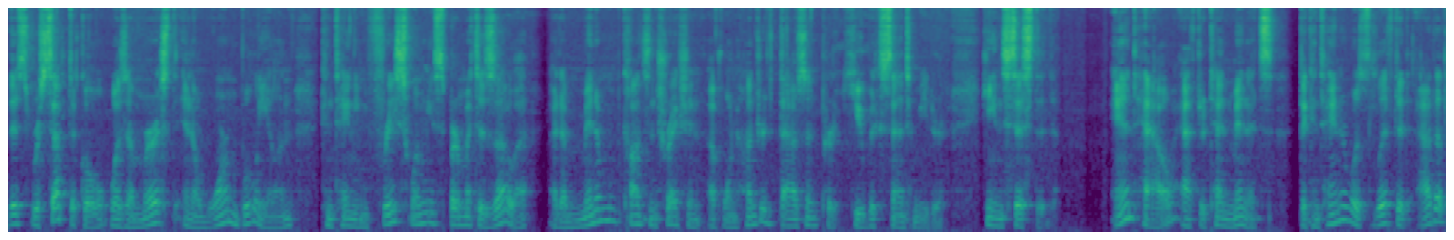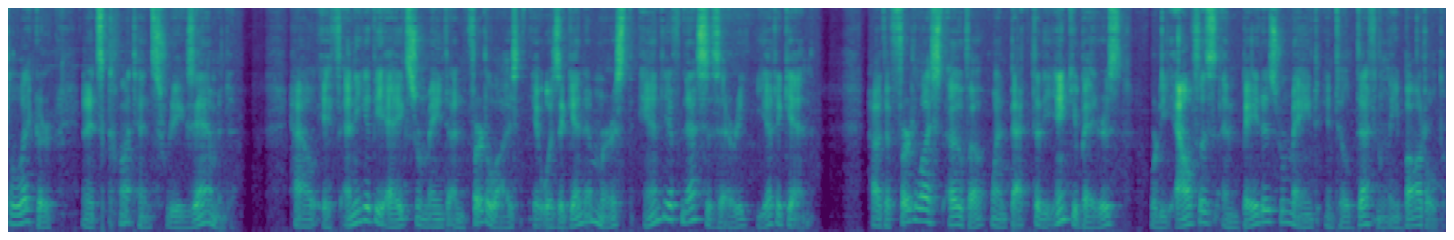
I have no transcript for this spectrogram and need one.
this receptacle was immersed in a warm bouillon containing free swimming spermatozoa at a minimum concentration of 100,000 per cubic centimeter, he insisted and how, after 10 minutes, the container was lifted out of the liquor and its contents re examined. How, if any of the eggs remained unfertilized, it was again immersed, and if necessary, yet again. How the fertilized ova went back to the incubators, where the alphas and betas remained until definitely bottled,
